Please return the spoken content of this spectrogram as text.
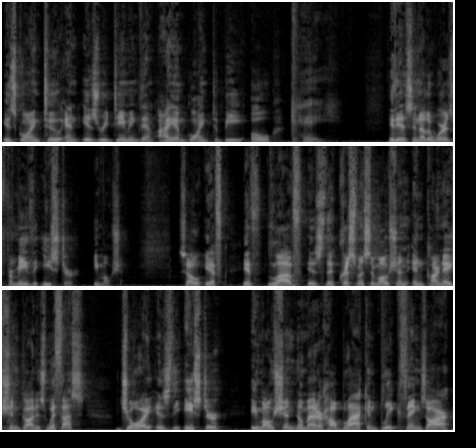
is going to and is redeeming them. I am going to be okay. It is, in other words, for me, the Easter emotion. So if if love is the Christmas emotion, incarnation, God is with us. Joy is the Easter emotion, no matter how black and bleak things are,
